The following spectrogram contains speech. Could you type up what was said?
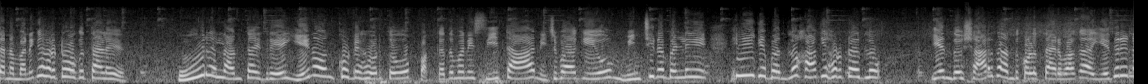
ತನ್ನ ಮನೆಗೆ ಹೊರಟು ಹೋಗುತ್ತಾಳೆ. ಊರೆಲ್ಲ ಅಂತ ಇದ್ರೆ ಏನೋ ಅಂದ್ಕೊಂಡೆ ಹೊರತು ಪಕ್ಕದ ಮನೆ ಸೀತಾ ನಿಜವಾಗಿಯೂ ಮಿಂಚಿನ ಬಳ್ಳಿ. ಹೀಗೆ ಬಂದ್ಲು, ಹಾಗೆ ಹೊರಟೋದ್ಲು ಎಂದು ಶಾರದಾ ಅಂದುಕೊಳ್ಳುತ್ತಾ ಇರುವಾಗ ಎದುರಿನ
